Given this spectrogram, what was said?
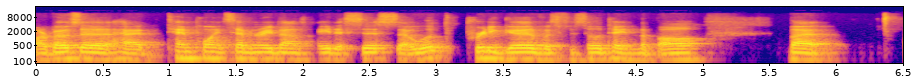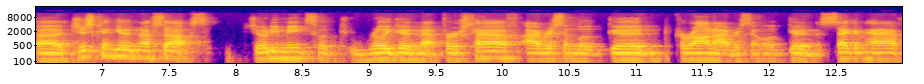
Barbosa had 10.7 rebounds, eight assists, so looked pretty good, was facilitating the ball, but uh, just couldn't get enough stops. Jodie Meeks looked really good in that first half. Iverson looked good. Karan Iverson looked good in the second half.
